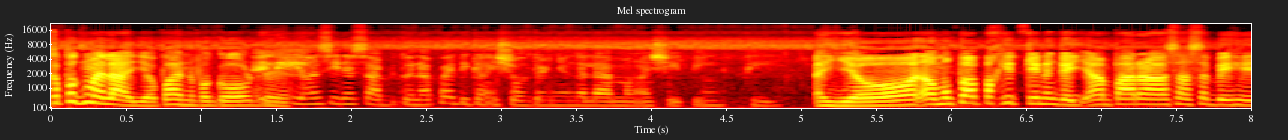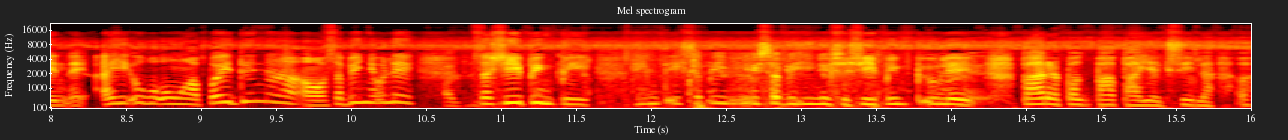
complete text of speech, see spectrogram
Kapag malayo, paano Eh pag-order? di yun, sinasabi ko na pwede kang i-shoulder nyo na lamang ang shipping fee. Ayun. O, magpapakit kayo ng ganyan para sasabihin, eh, ay, oo nga, pwede na. O, sabihin nyo uli, sa shipping fee. Ay, hindi, sabihin nyo, sabihin nyo sa shipping fee uli. Para pagpapayag sila. O,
